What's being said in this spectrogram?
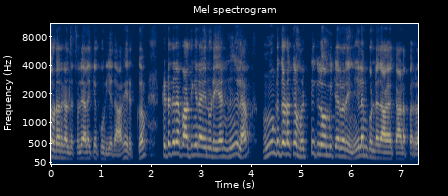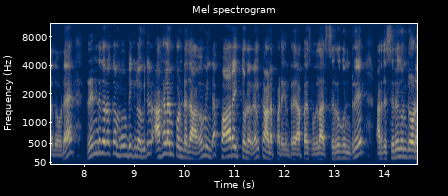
தொடர்கள்னு சொல்லி அழைக்கக்கூடியதாக இருக்கும். கிட்டத்தட்ட பாத்தீங்கன்னா என்னுடைய நீளம் மூன்று தொடக்கம் எட்டு கிலோமீட்டர் வரை நீளம் கொண்டதாக காணப்படுறதோட ரெண்டு தொடக்கம் மூன்று கிலோமீட்டர் அகலம் கொண்டதாகவும் இந்த பாறை தொடர்கள் காணப்படுகின்றது. அப்ப முதலாவது சிறுகுன்று அடுத்து சிறுகுன்றோட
